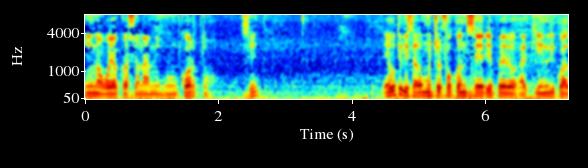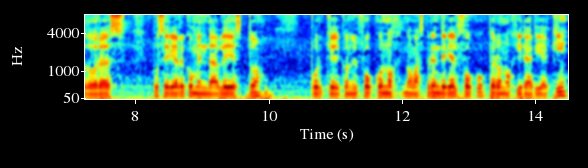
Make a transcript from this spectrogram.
y no voy a ocasionar ningún corto. ¿sí? He utilizado mucho el foco en serie, pero aquí en licuadoras pues sería recomendable esto porque con el foco no nomás prendería el foco pero no giraría aquí.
